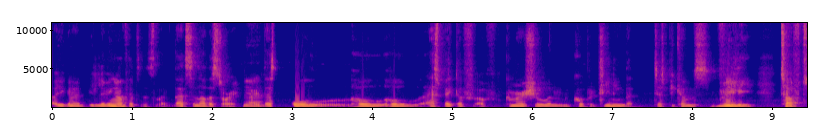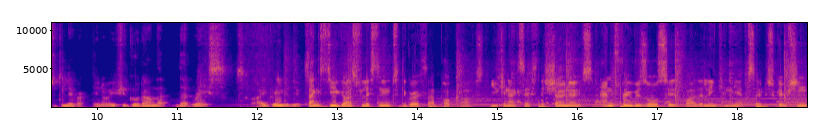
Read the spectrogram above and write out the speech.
Are you going to be living off it? It's like that's another story. Yeah. Right? That's whole whole whole aspect of, of commercial and corporate cleaning that just becomes really tough to deliver, you know, if you go down that, that race. So I agree with you. Thanks to you guys for listening to the Growth Lab podcast. You can access the show notes and free resources via the link in the episode description.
